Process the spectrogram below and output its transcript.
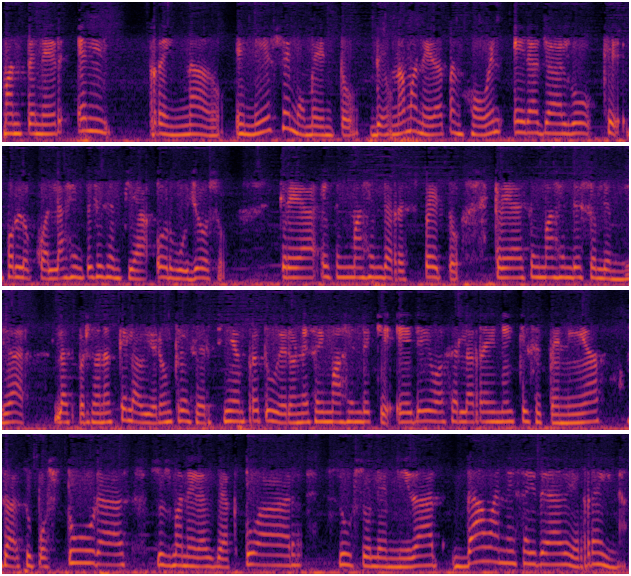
Mantener el reinado en ese momento de una manera tan joven era ya algo que por lo cual la gente se sentía orgulloso. Crea esa imagen de respeto, crea esa imagen de solemnidad. Las personas que la vieron crecer siempre tuvieron esa imagen de que ella iba a ser la reina y que se tenía, o sea, sus posturas, sus maneras de actuar, su solemnidad, daban esa idea de reina.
